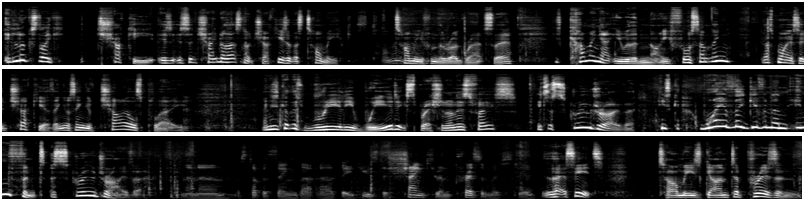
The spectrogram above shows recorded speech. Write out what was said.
It looks like Chucky. Is, is it Chucky? No, that's not Chucky. Is it? That's Tommy. It's Tommy. Tommy from the Rugrats. There, he's coming at you with a knife or something. That's why I said Chucky. I think I was thinking of Child's Play. And he's got this really weird expression on his face. It's a screwdriver. He's. Why have they given an infant a screwdriver? And um, that's the type of thing that uh, they'd use to shank you in prison with, Stu. That's it. Tommy's gone to prison,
